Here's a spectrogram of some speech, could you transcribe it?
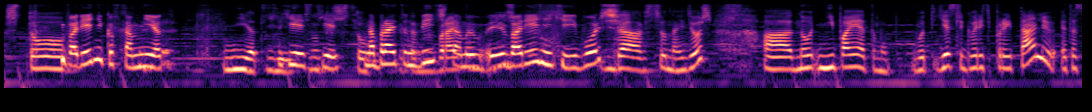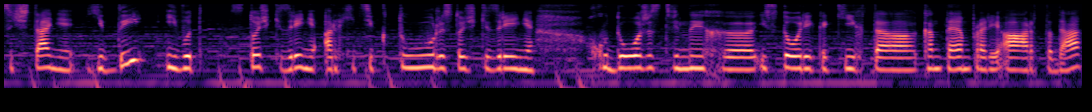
что... Вареников там нет. Нет, есть. Есть, ну, есть. Что? На Брайтон-Бич там и, и вареники, и борщ. Да, все найдешь. А, но не поэтому. Вот если говорить про Италию, это сочетание еды и вот с точки зрения архитектуры, с точки зрения художественных э, историй каких-то, контемпорари арта, да,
